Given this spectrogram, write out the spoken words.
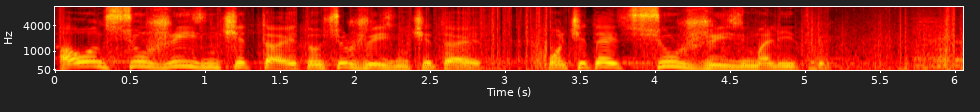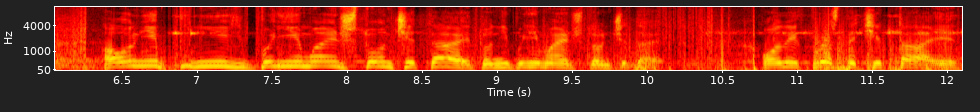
А он всю жизнь читает, он всю жизнь читает. Он читает всю жизнь молитвы. А он не, не понимает, что он читает, он не понимает, что он читает. Он их просто читает.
